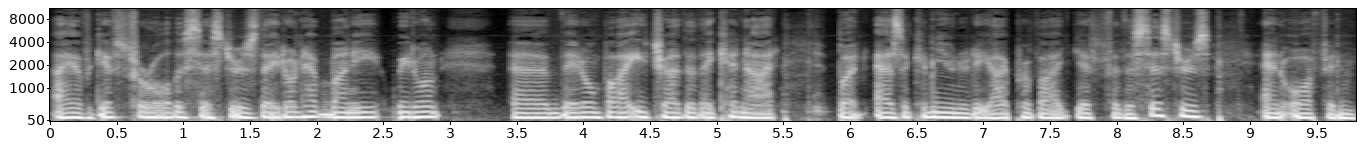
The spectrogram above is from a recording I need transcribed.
I have gifts for all the sisters. They don't have money. We don't. Uh, they don't buy each other. They cannot. But as a community, I provide gifts for the sisters, and often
